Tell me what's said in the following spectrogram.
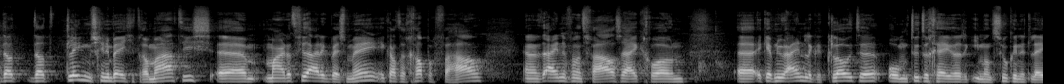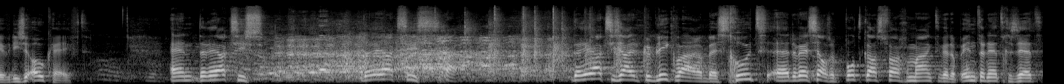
dat, dat klinkt misschien een beetje dramatisch, uh, maar dat viel eigenlijk best mee. Ik had een grappig verhaal. En aan het einde van het verhaal zei ik gewoon: uh, Ik heb nu eindelijk een kloten om toe te geven dat ik iemand zoek in het leven die ze ook heeft. En de reacties. De reacties. De reacties uit het publiek waren best goed. Uh, er werd zelfs een podcast van gemaakt, die werd op internet gezet.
